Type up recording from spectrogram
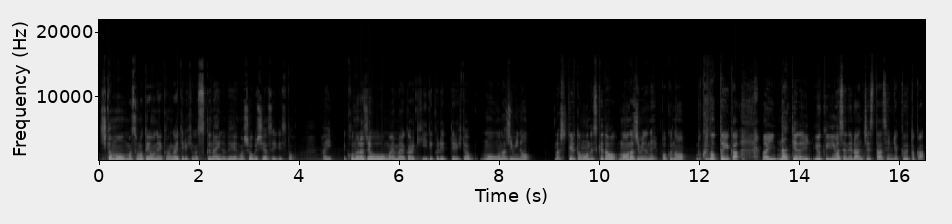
しかも、まあ、その点をね、考えてる人が少ないので、まあ、勝負しやすいですと。はい。このラジオを前々から聞いてくれてる人は、もうおなじみの、まあ、知ってると思うんですけど、まあ、おなじみのね、僕の、僕の というか、まあ、なんていうの、よく言いますよね、ランチェスター戦略とか。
